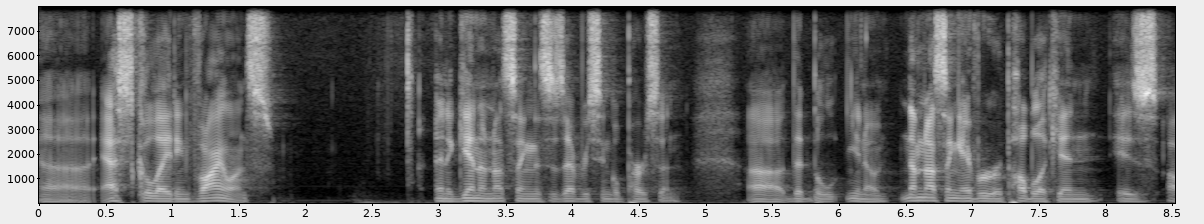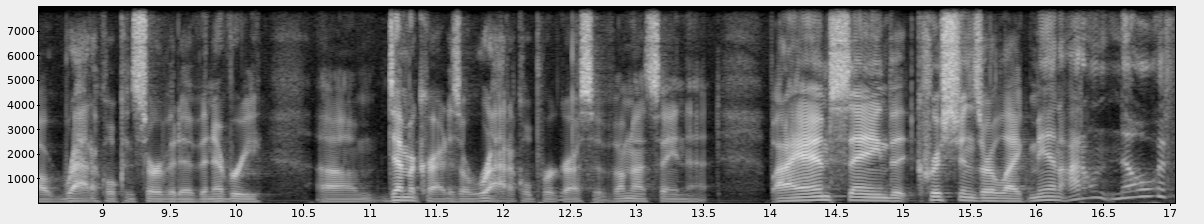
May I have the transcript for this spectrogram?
uh, escalating violence. And again, I'm not saying this is every single person. Uh, that you know, I'm not saying every Republican is a radical conservative and every um, Democrat is a radical progressive. I'm not saying that, but I am saying that Christians are like, man, I don't know if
